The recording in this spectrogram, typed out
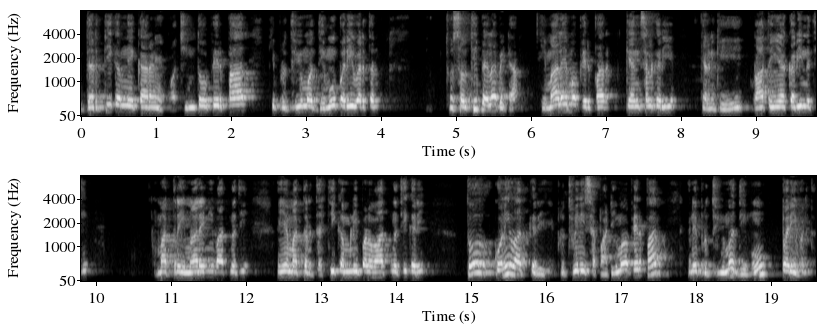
ધરતીકંપને કારણે ઓચિંતો ફેરફાર કે પૃથ્વીમાં ધીમું પરિવર્તન? તો સૌથી પહેલા બેટા, હિમાલયમાં ફેરફાર કેન્સલ કરીએ. કારણ કે એ વાત અહીંયા કરી નથી. માત્ર હિમાલયની વાત નથી. અહીંયા માત્ર ધરતીકંપની પણ વાત નથી કરી. તો કોની વાત કરી છે? પૃથ્વીની સપાટીમાં ફેરફાર અને પૃથ્વીમાં ધીમું પરિવર્તન.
